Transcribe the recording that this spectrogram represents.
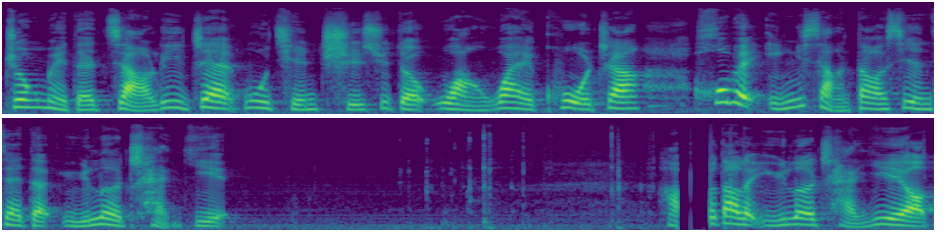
中美的角力战，目前持续的往外扩张，会不会影响到现在的娱乐产业。好，说到了娱乐产业哦，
